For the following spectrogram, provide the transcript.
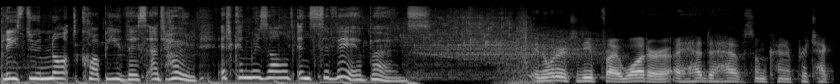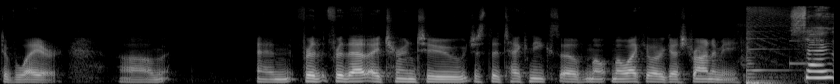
Please do not copy this at home. It can result in severe burns. In order to deep fry water, I had to have some kind of protective layer. Um, and for, for that, I turned to just the techniques of mo molecular gastronomy. So,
